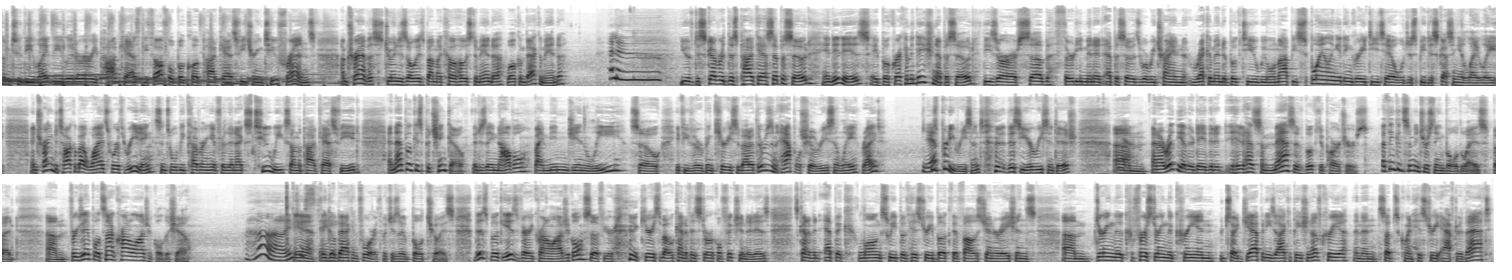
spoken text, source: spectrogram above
welcome to the Lightly Literary Podcast, the Thoughtful Book Club podcast featuring two friends. I'm Travis, joined as always by my co host Amanda. Welcome back, Amanda. You have discovered this podcast episode, and it is a book recommendation episode. These are our sub 30 minute episodes where we try and recommend a book to you. We will not be spoiling it in great detail, we'll just be discussing it lightly and trying to talk about why it's worth reading, since we'll be covering it for the next two weeks on the podcast feed. And that book is Pachinko. It is a novel by Min Jin Lee. So if you've ever been curious about it, there was an Apple show recently, right? Yeah. It's pretty recent, this year, recent-ish. Um, Yeah. And I read the other day that it, it has some massive book departures. I think in some interesting, bold ways. But um, for example, it's not chronological. The show. Oh, interesting. Yeah, they go back and forth, which is a bold choice. This book is very chronological, so if you're curious about what kind of historical fiction it is, it's kind of an epic, long sweep of history book that follows generations um, during the first during the Korean, sorry, Japanese occupation of Korea, and then subsequent history after that.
